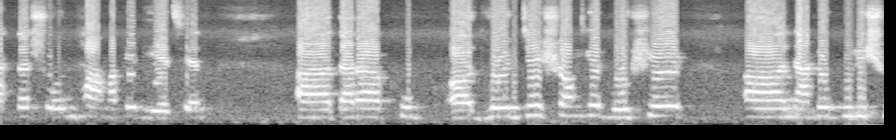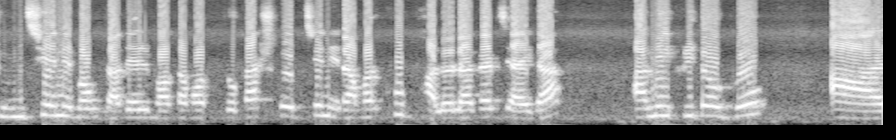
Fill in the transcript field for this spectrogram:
একটা সন্ধ্যা আমাকে দিয়েছেন। তারা খুব ধৈর্যের সঙ্গে বসে নাটকগুলি শুনছেন এবং তাদের মতামত প্রকাশ করছেন। এটা আমার খুব ভালো লাগার জায়গা। আমি কৃতজ্ঞ। আর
